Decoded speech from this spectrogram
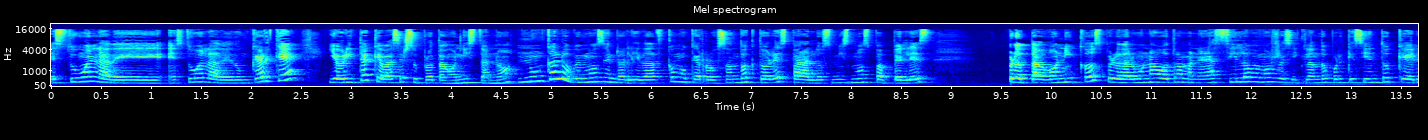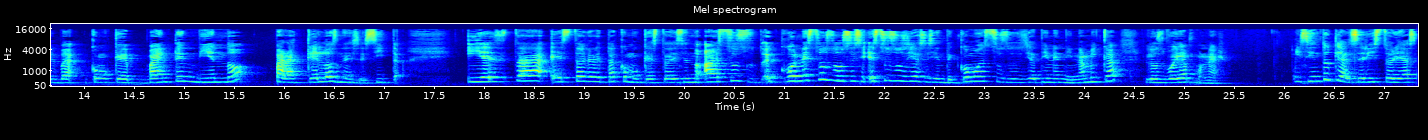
estuvo en la de estuvo en la de Dunkerque y ahorita que va a ser su protagonista, ¿no? Nunca lo vemos en realidad como que rozando actores para los mismos papeles protagónicos, pero de alguna u otra manera sí lo vemos reciclando porque siento que él va como que va entendiendo para qué los necesita. Y esta, esta Greta como que está diciendo, ah, estos, eh, con estos dos, estos dos ya se sienten cómodos, estos dos ya tienen dinámica, los voy a poner. Y siento que al ser historias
